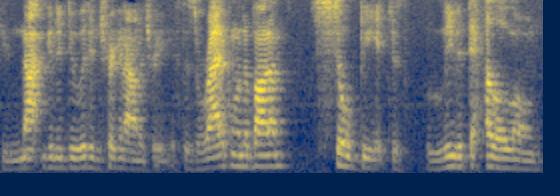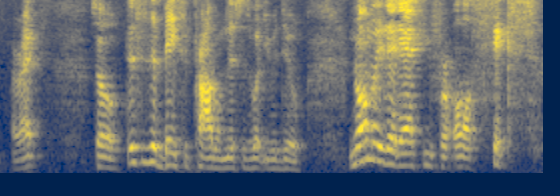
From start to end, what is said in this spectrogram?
You're not going to do it in trigonometry. If there's a radical on the bottom, so be it. Just leave it the hell alone, all right? So this is a basic problem. This is what you would do. Normally they'd ask you for all six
